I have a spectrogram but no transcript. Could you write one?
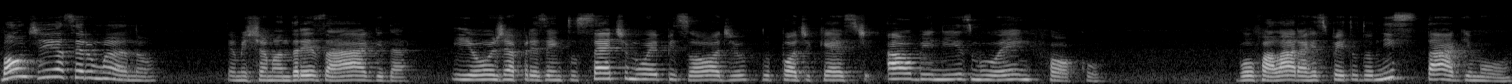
Bom dia, ser humano! Eu me chamo Andresa Águida e hoje apresento o sétimo episódio do podcast Albinismo em Foco. Vou falar a respeito do nistagmo.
